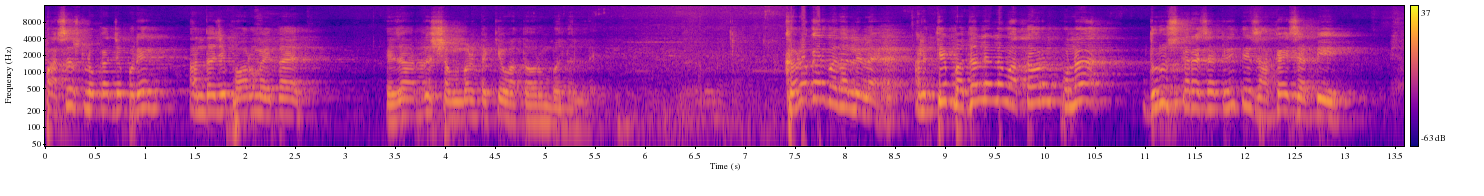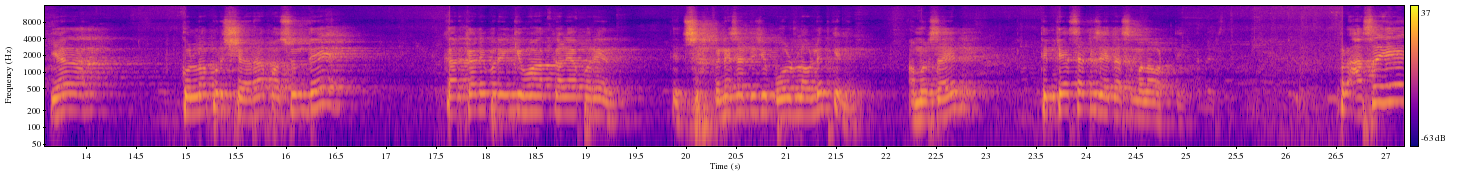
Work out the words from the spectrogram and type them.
पासष्ट लोकांच्या पर्यंत अंदाजे फॉर्म येत आहेत याचा अर्थ शंभर टक्के वातावरण बदललंय. खरोखर बदललेलं आहे. आणि ते बदललेलं वातावरण पुन्हा दुरुस्त करायसाठी ते झाकायसाठी या कोल्हापूर शहरापासून ते कारखान्यापर्यंत किंवा कळ्यापर्यंत ते झाकण्यासाठी जे बोर्ड लावलेत की नाही अमर साहेब ते त्यासाठीच आहेत असं मला वाटते पण असं हे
